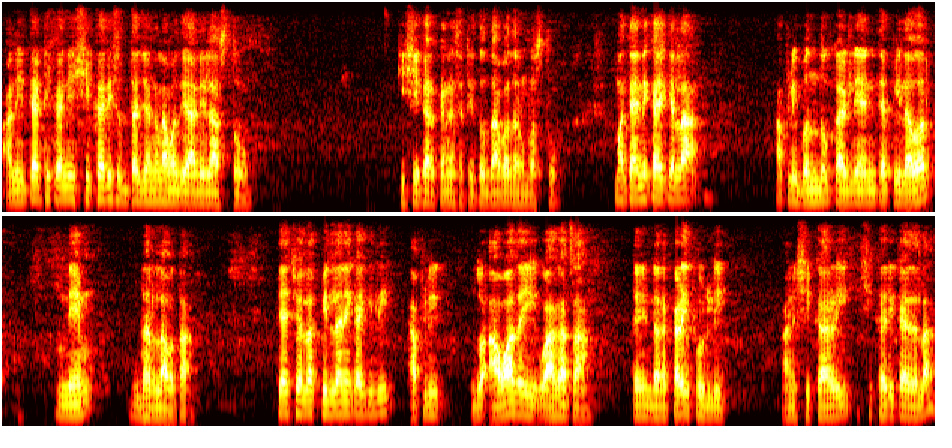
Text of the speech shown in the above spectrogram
आणि त्या ठिकाणी शिकारीसुद्धा जंगलामध्ये आलेला असतो. की शिकार करण्यासाठी तो दाबा धरून बसतो. मग त्याने काय केला? आपली बंदूक काढली आणि त्या पिलावर नेम धरला होता. त्याच वेळेला पिल्लाने काय केली? आपली जो आवाज आहे वाघाचा त्याने डरकाळी फोडली आणि शिकारी शिकारी काय झाला?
